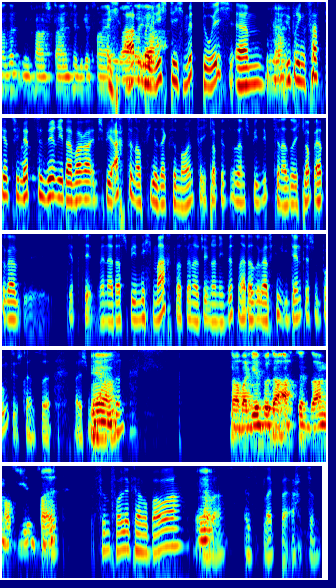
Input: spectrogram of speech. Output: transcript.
da sind ein paar Steinchen gefallen. Ich gerade, atme ja. richtig mit durch. Ähm, ja. Übrigens fast jetzt wie letzte Serie, da war er in Spiel 18 auf 4,96. Ich glaube, jetzt ist er in Spiel 17. Also ich glaube, er hat sogar jetzt, den, wenn er das Spiel nicht macht, was wir natürlich noch nicht wissen, hat er sogar den identischen Punktestand zu, bei Spiel ja. 18. Aber hier wird er 18 sagen, auf jeden Fall. Fünf volle Karo Bauer, ja. aber es bleibt bei 18.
